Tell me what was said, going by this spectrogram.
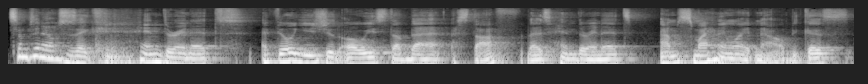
something else is like hindering it. I feel you should always stop that stuff that's hindering it. I'm smiling right now because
